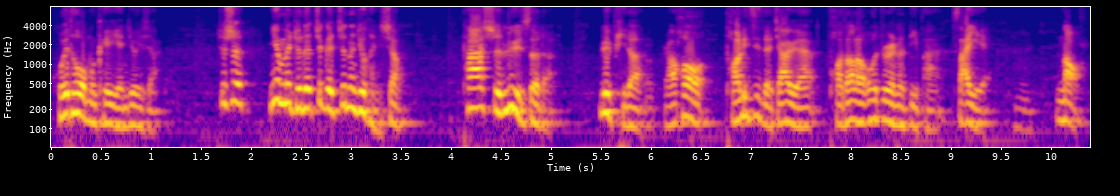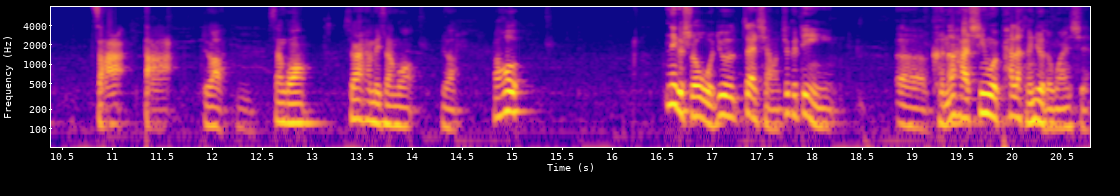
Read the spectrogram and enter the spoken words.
回头我们可以研究一下。就是你有没有觉得这个真的就很像？它是绿色的，绿皮的，然后逃离自己的家园，跑到了欧洲人的地盘撒野、闹、砸、打，对吧？嗯三光，虽然还没三光，对吧？然后那个时候我就在想，这个电影，呃，可能还是因为拍了很久的关系，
